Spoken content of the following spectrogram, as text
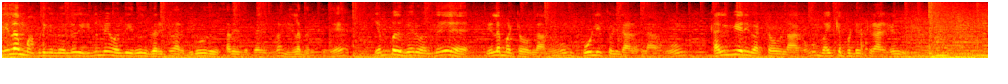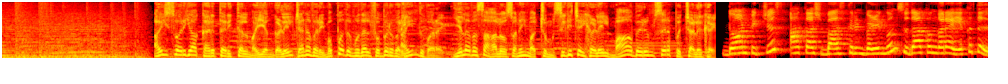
நிலம் அப்படிங்கிறது வந்து இன்னுமே வந்து இருபது பேருக்கு தான் இருக்குது இருபது சதவீத பேருக்கு தான் நிலம் இருக்குது எண்பது பேர் வந்து நிலமற்றவர்களாகவும் கூலி தொழிலாளர்களாகவும் கல்வியறிவற்றவர்களாகவும் வைக்கப்பட்டிருக்கிறார்கள். ஐஸ்வர்யா கருத்தரித்தல் மையங்களில் ஜனவரி முப்பது முதல் பிப்ரவரி ஐந்து வரை. இலவச ஆலோசனை மற்றும் சிகிச்சைகளில் மாபெரும் சிறப்பு சலுகை. டான் பிக்சர்ஸ் ஆகாஷ் பாஸ்கரன் வழங்கும் சுதா கொங்கரா இயக்கத்தில்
